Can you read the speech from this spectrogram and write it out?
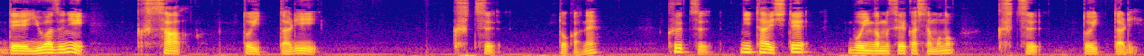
で言わずに草と言ったり靴とかね靴に対して母音が無声化したもの靴と言ったり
